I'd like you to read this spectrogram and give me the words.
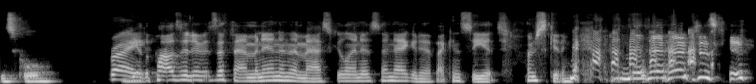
It's cool. Right Yeah, the positive is the feminine and the masculine is the negative. I can see it. I'm just kidding. I'm just kidding.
